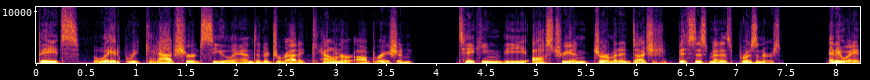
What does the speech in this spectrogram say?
Bates later recaptured Sealand in a dramatic counter operation, taking the Austrian, German, and Dutch businessmen as prisoners. Anyway,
